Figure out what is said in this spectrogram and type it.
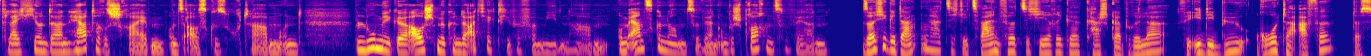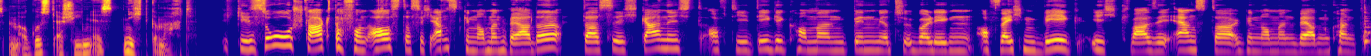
vielleicht hier und da ein härteres Schreiben uns ausgesucht haben und blumige, ausschmückende Adjektive vermieden haben, um ernst genommen zu werden, um besprochen zu werden. Solche Gedanken hat sich die 42-jährige Kaschka Brüller für ihr Debüt Roter Affe, das im August erschienen ist, nicht gemacht. Ich gehe so stark davon aus, dass ich ernst genommen werde, dass ich gar nicht auf die Idee gekommen bin, mir zu überlegen, auf welchem Weg ich quasi ernster genommen werden könnte.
